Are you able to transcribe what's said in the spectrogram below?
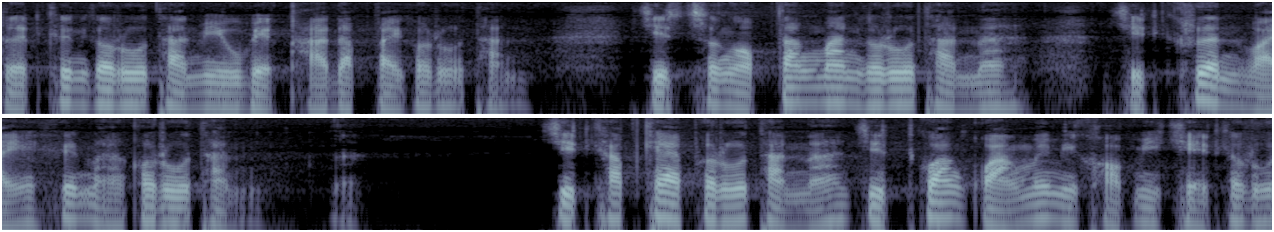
เกิดขึ้นก็รู้ทัน มีอุเบกขาดับไปก็รู้ทัน จิตสงบตั้งมั่นก็รู้ทันนะ จิตเคลื่อนไหวขึ้นมาก็รู้ทันจิตคับแคบก็รู้ทันนะ จิตกว้างขวางไม่มีขอบมีเขตก็รู้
